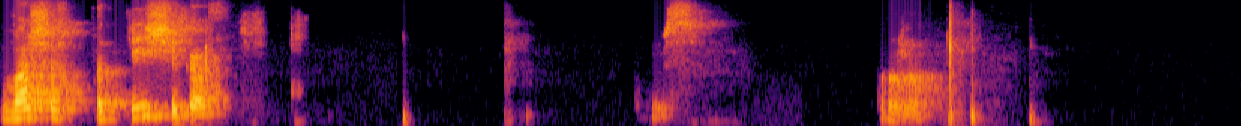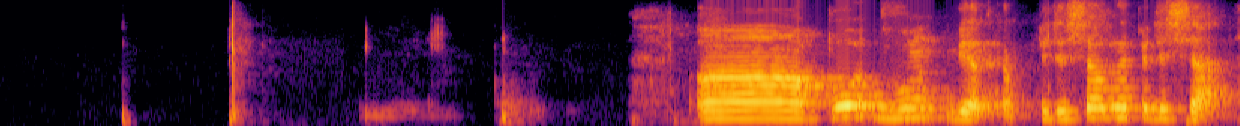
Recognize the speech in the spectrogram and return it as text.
ваших подписчиков Ага. По двум веткам, 50 на 50.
